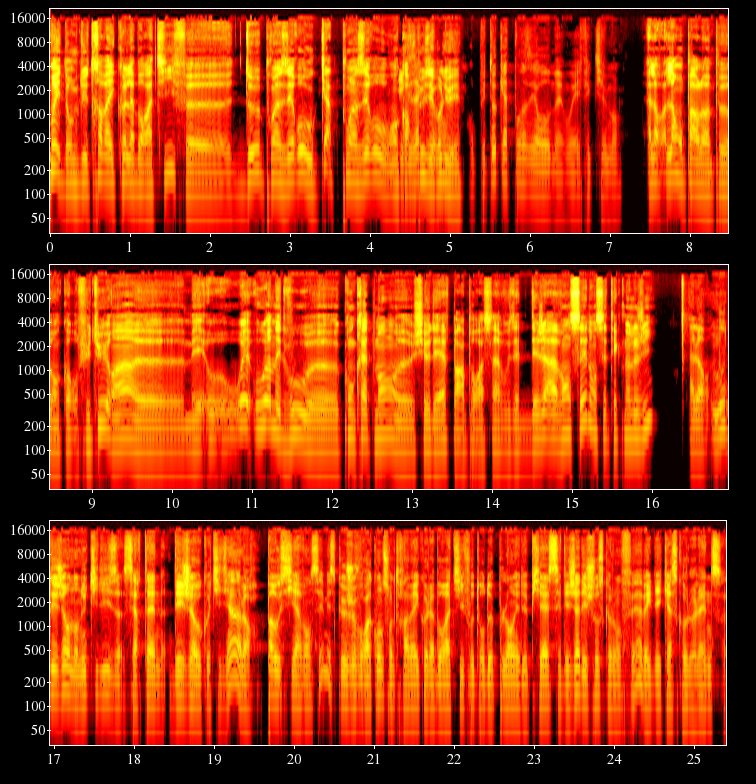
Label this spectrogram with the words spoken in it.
Oui, donc du travail collaboratif 2.0 euh, ou 4.0, encore plus évolué. Plutôt 4.0 même, oui, effectivement. Alors là, on parle un peu encore au futur, hein, euh, mais où, où en êtes-vous euh, concrètement chez EDF par rapport à ça? Vous êtes déjà avancé dans ces technologies? Alors nous déjà on en utilise certaines déjà au quotidien, alors pas aussi avancées, mais ce que je vous raconte sur le travail collaboratif autour de plans et de pièces, c'est déjà des choses que l'on fait avec des casques HoloLens euh,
